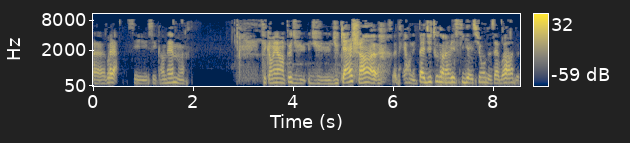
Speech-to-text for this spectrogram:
voilà, c'est quand même c'est quand même un peu du, du, du cash. Hein. D'ailleurs, on n'est pas du tout dans l'investigation de savoir de,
